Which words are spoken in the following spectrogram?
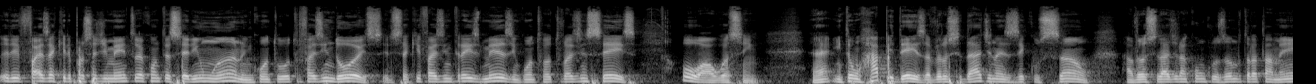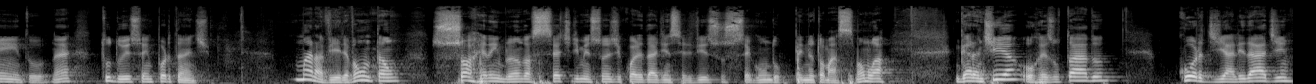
ele faz aquele procedimento acontecer em um ano, enquanto o outro faz em dois. Esse aqui faz em três meses, enquanto o outro faz em seis. Ou algo assim. Né? Então, rapidez, a velocidade na execução, a velocidade na conclusão do tratamento, né? tudo isso é importante. Maravilha. Vamos então só relembrando as sete dimensões de qualidade em serviços segundo Pênio Tomás. Vamos lá. Garantia ou resultado, cordialidade,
